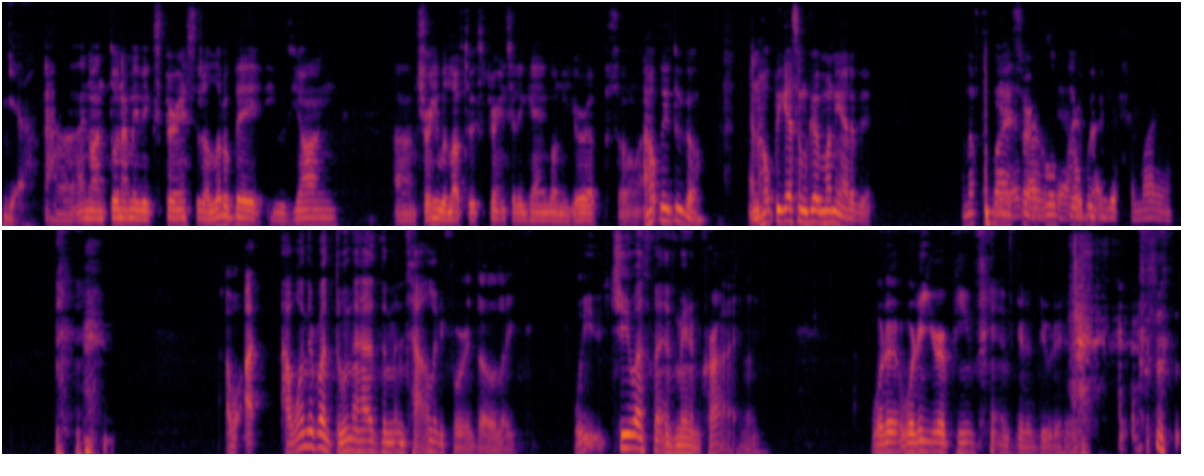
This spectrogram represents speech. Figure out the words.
Yeah. Uh, I know Antuna maybe experienced it a little bit. He was young. Uh, I'm sure he would love to experience it again going to Europe. So I hope they do go, and I hope we get some good money out of it. Enough to buy Yeah, a certain old I player hope we back. can get some money. I, I, I wonder if Antuna has the mentality for it though. Like, we Chivas fans made him cry. Like, what are what are European fans gonna do to him?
